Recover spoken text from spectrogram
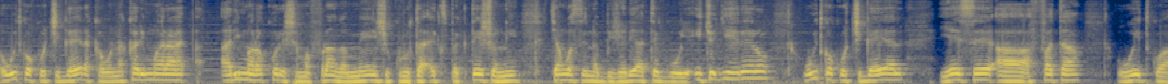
uwitwa Coach Gael akabona ko arimo arakoresha amafaranga menshi kuruta expectation cyangwa se na bijeri yateguye. Icyo gihe rero uwitwa Gael yese afata uwitwa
